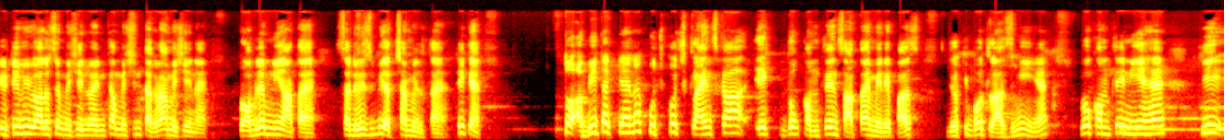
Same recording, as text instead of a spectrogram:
टीटीवी वालों से मशीन लो, इनका मशीन तगड़ा मशीन है। प्रॉब्लम नहीं आता है, सर्विस भी अच्छा मिलता है, ठीक है? तो अभी तक क्या है ना कुछ कुछ क्लाइंट्स का एक दो कंप्लेन्स आता है मेरे पास, जो कि बहुत लाजमी है। वो कंप्लेन ये है कि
